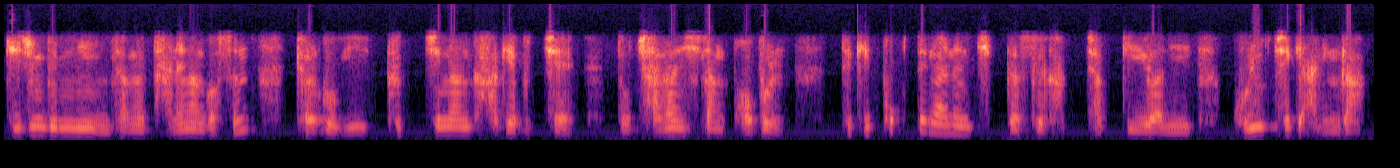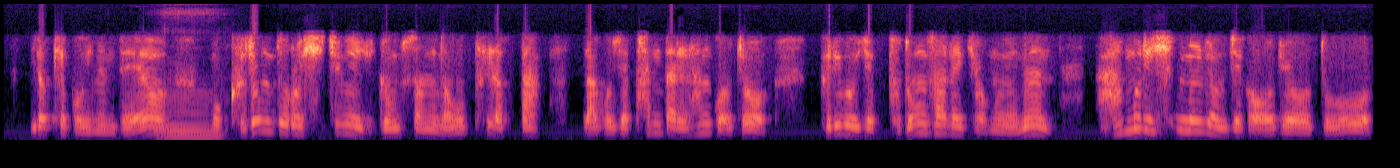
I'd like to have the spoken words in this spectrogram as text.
기준금리 인상을 단 행한 것은 결국 이 급증한 가계부채 또 자산시장 버블 특히 폭등하는 집값을 각- 잡기 위한 이 고육책이 아닌가 이렇게 보이는데요. 음, 뭐그 정도로 시중의 유동성이 너무 풀렸다라고 이제 판단을 한 거죠. 그리고 이제 부동산의 경우에는 아무리 실물 경제가 어려워도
